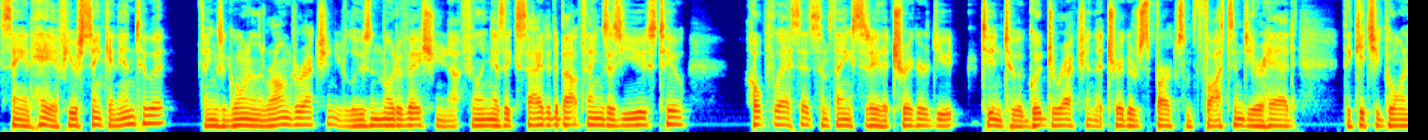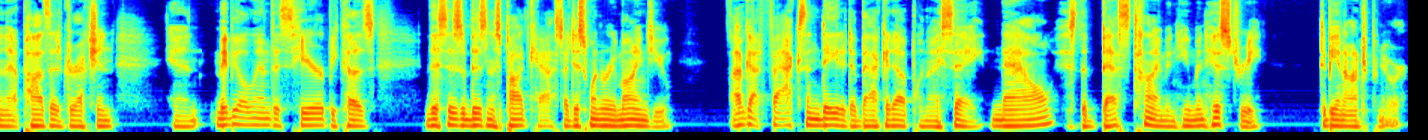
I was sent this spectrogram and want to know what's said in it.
saying, Hey, if you're sinking into it, things are going in the wrong direction, you're losing motivation, you're not feeling as excited about things as you used to. Hopefully, I said some things today that triggered you to, into a good direction, that triggered, sparked some thoughts into your head that get you going in that positive direction. And maybe I'll end this here because this is a business podcast. I just want to remind you I've got facts and data to back it up when I say now is the best time in human history to be an entrepreneur.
